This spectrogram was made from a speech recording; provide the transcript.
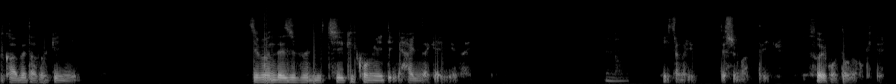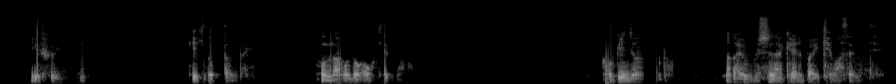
浮かべた時に自分で自分に地域コミュニティに入んなきゃいけないうんひーちゃんが言ってしまっているそういうことが起きてるというふうに聞き取ったんだけどそんなことが起きてるの。ご近所と仲良くしなければいけませんって。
